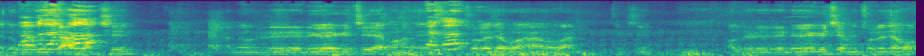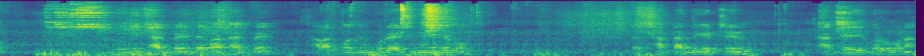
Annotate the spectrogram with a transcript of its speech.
এরকম আমি চা খাচ্ছি। আমি অলরেডি রেডি হয়ে গেছি। এখন আমি চলে যাব। হ্যাঁ বাবা, দেখছি। অলরেডি রেডি হয়ে গেছি, আমি চলে যাব। রুমি থাকবে, দেবা থাকবে। আবার কদিন পরে এসে নিয়ে যাব। সাতটার দিকে ট্রেন আর দেরি করব না।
